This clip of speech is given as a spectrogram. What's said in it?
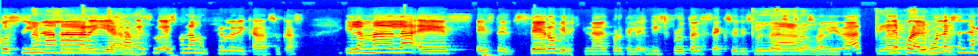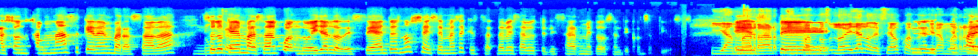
cocinar y es, es, una mujer dedicada a su casa. Y la mala es este, cero virginal porque le disfruta el sexo y disfruta de su sexualidad. ella por alguna extraña razón jamás se queda embarazada, solo queda embarazada cuando ella lo desea. Entonces, no sé, se me hace que tal vez sabe utilizar métodos anticonceptivos. Y amarrar, y este, cuando ella lo desea o cuando quiere amarrar.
